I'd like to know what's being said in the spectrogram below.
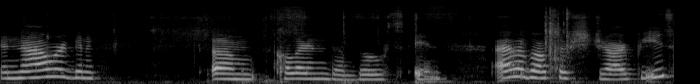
And now we're gonna um, color them both in. I have a box of Sharpies.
